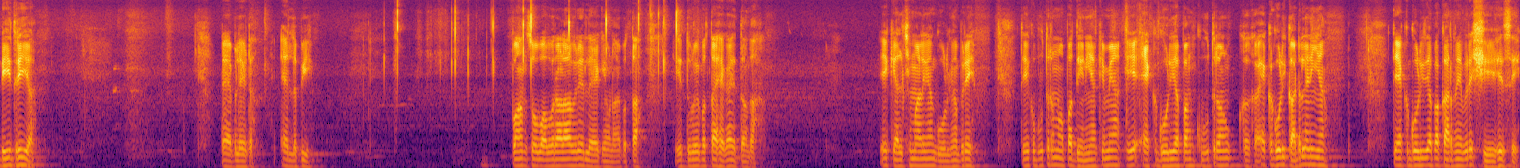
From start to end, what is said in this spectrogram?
D3 ਆ। ਟੈਬਲੇਟ LP 500 ਪਾਵਰ ਵਾਲਾ ਵੀਰੇ ਲੈ ਕੇ ਆਉਣਾ ਪੱਤਾ। ਇਧਰੋਂ ਇਹ ਪੱਤਾ ਹੈਗਾ ਇਦਾਂ ਦਾ। ਇਹ ਕੈਲਸ਼ੀਅਮ ਵਾਲੀਆਂ ਗੋਲੀਆਂ ਵੀਰੇ। ਤੇ ਕਬੂਤਰ ਨੂੰ ਆਪਾਂ ਦੇਣੀਆਂ ਕਿਵੇਂ ਆ? ਇਹ ਇੱਕ ਗੋਲੀ ਆਪਾਂ ਕਬੂਤਰਾਂ ਨੂੰ ਕ- ਇੱਕ ਗੋਲੀ ਕੱਢ ਲੈਣੀ ਆ ਤੇ ਇੱਕ ਗੋਲੀ ਦੇ ਆਪਾਂ ਕਰਨੇ ਵੀਰੇ 6 ਹਿੱਸੇ।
